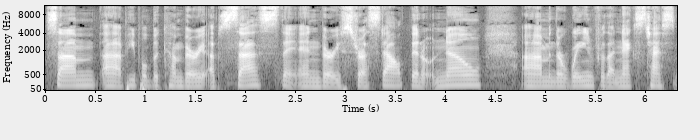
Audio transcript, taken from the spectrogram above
Some uh, people become very obsessed and very stressed out. They don't know um, and they're waiting for that next text,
